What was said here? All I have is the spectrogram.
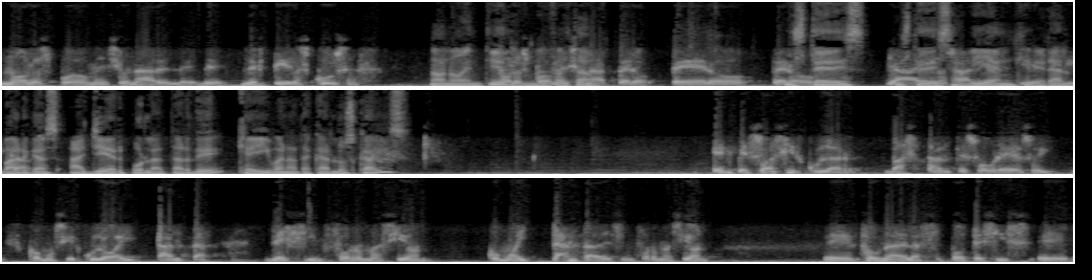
no los puedo mencionar, les pido excusas. No, no entiendo. No los puedo mencionar, pero, pero, pero. ¿Ustedes, ustedes sabían, General Vargas, ayer por la tarde que iban a atacar los CAIs? Empezó a circular bastante sobre eso y como circuló hay tanta desinformación, como hay tanta desinformación, eh, fue una de las hipótesis eh,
